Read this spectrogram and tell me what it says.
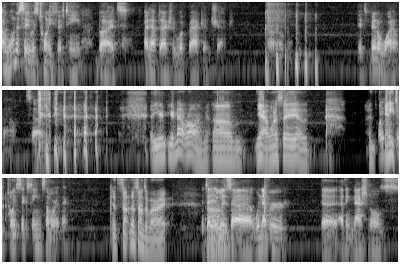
I want to say it was 2015, but I'd have to actually look back and check. Um, it's been a while now, so you're you're not wrong. Um, yeah, I want to say uh, anytime 2016, somewhere in there. That, that sounds about right. Um, it was uh, whenever the I think nationals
